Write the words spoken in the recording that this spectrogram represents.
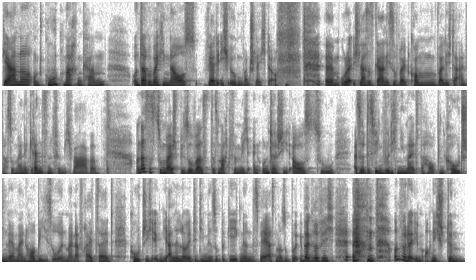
gerne und gut machen kann. Und darüber hinaus werde ich irgendwann schlechter. ähm, oder ich lasse es gar nicht so weit kommen, weil ich da einfach so meine Grenzen für mich wahre. Und das ist zum Beispiel sowas, das macht für mich einen Unterschied aus zu, also deswegen würde ich niemals behaupten, Coachen wäre mein Hobby. So in meiner Freizeit coache ich irgendwie alle Leute, die mir so begegnen. Das wäre erstmal super übergriffig und würde eben auch nicht stimmen.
